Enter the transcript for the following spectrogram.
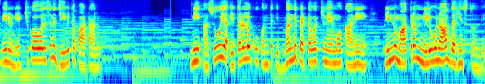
మీరు నేర్చుకోవలసిన జీవిత పాఠాలు. నీ అసూయ ఇతరులకు కొంత ఇబ్బంది పెట్టవచ్చునేమో కానీ నిన్ను మాత్రం నిలువునా దహిస్తుంది.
